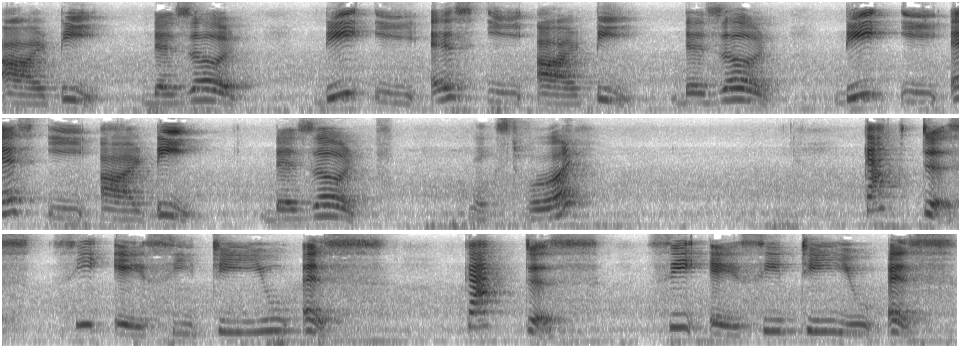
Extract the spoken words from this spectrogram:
R T. Desert. D E S E R T. Desert. D E S E R T. Desert. Next word. Cactus. C A C T U S. Cactus. C A C T U S.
